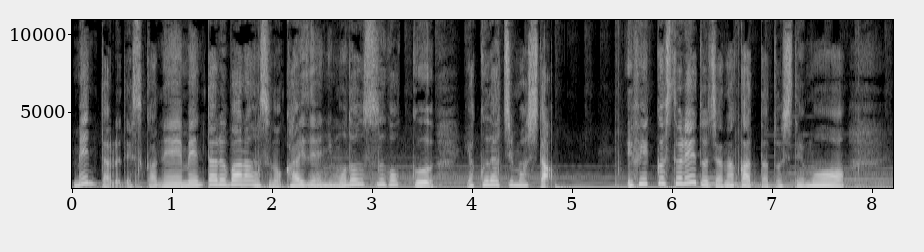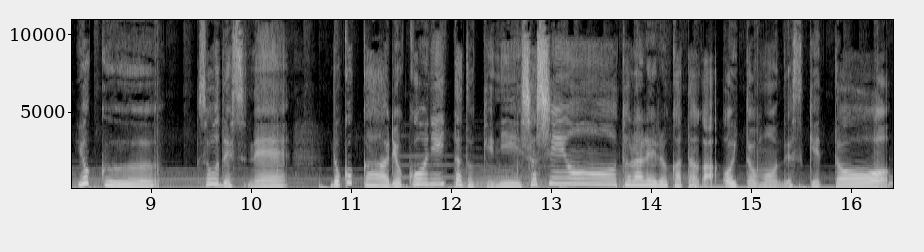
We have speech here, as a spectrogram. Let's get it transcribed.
メンタルですかね、メンタルバランスの改善にものすごく役立ちました。FX トレードじゃなかったとしても、よくそうですね。どこか旅行に行った時に写真を撮られる方が多いと思うんですけど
